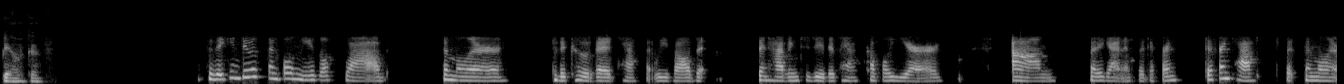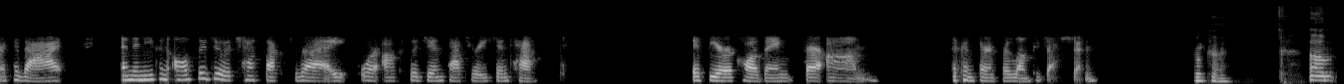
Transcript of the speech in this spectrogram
Bianca? So they can do a simple nasal swab, similar to the COVID test that we've all been having to do the past couple years. Um, but again, it's a different different test, but similar to that. And then you can also do a chest X-ray or oxygen saturation test if you're causing for um, a concern for lung congestion. Okay. Um,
